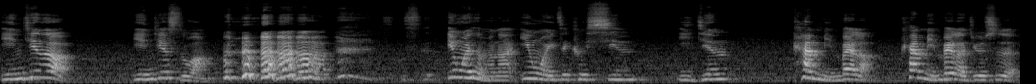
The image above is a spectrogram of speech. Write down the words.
迎接着迎接死亡，因为什么呢？因为这颗心已经看明白了，看明白了就是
